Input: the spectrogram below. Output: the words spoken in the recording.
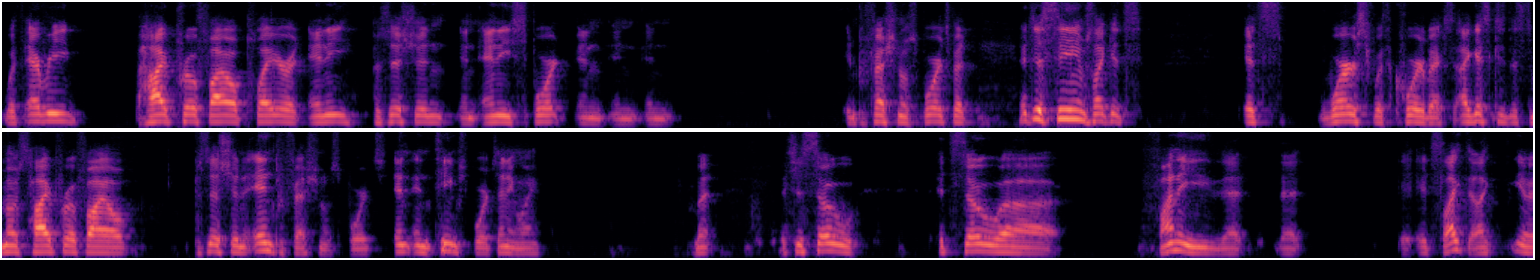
with every high profile player at any position in any sport in in in in professional sports, but it just seems like it's it's worse with quarterbacks. I guess because it's the most high profile position in professional sports, in, in team sports anyway. But it's just so it's so uh funny that that it's like that. Like, you know,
